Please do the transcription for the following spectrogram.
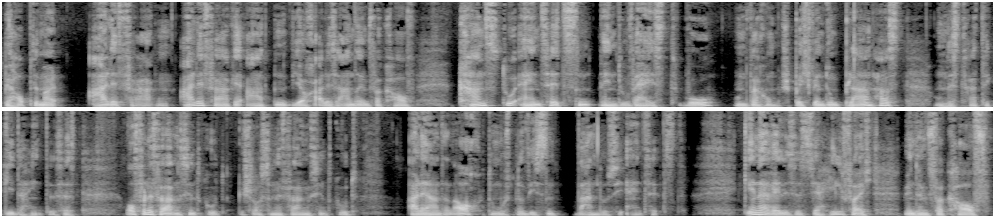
behaupte mal, alle Fragen, alle Fragearten, wie auch alles andere im Verkauf, kannst du einsetzen, wenn du weißt, wo und warum. Sprich, wenn du einen Plan hast und eine Strategie dahinter. Das heißt, offene Fragen sind gut, geschlossene Fragen sind gut. Alle anderen auch. Du musst nur wissen, wann du sie einsetzt. Generell ist es sehr hilfreich, wenn du im Verkauf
